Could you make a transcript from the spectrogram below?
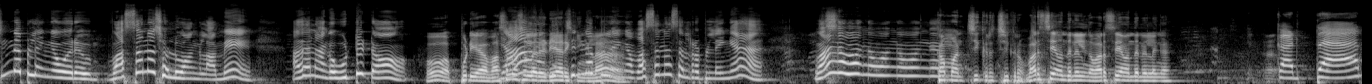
சின்ன பிள்ளைங்க ஒரு வசனம் சொல்லுவாங்களாமே அதை நாங்கள் விட்டுட்டோம். ஓ அப்படியா? வசனம் சொல்ல ரெடியா இருக்கீங்களா? பிள்ளைங்க வசனம் சொல்ற பிள்ளைங்க? வாங்க வாங்க வாங்க வாங்க. கமான் சீக்கிரம் சீக்கிரம். வரிசையா வந்து நில்லுங்க வரிசையா வந்து நில்லுங்க. கர்த்தர்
